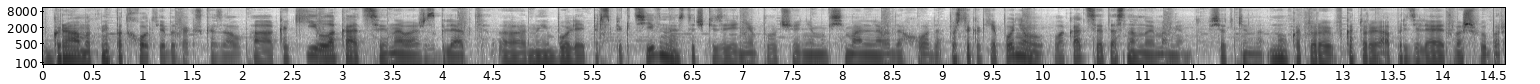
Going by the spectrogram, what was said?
грамотный подход, я бы так сказал, а какие локации, на ваш взгляд, э, наиболее перспективны с точки зрения получения максимального дохода? Потому что, как я понял, локация это основной момент, все-таки, ну, который, в который определяет ваш выбор.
